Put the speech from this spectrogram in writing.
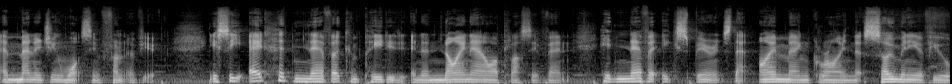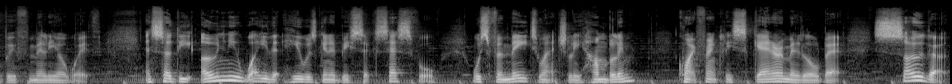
and managing what's in front of you. You see, Ed had never competed in a nine hour plus event, he'd never experienced that Ironman grind that so many of you will be familiar with. And so the only way that he was going to be successful was for me to actually humble him, quite frankly, scare him a little bit, so that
